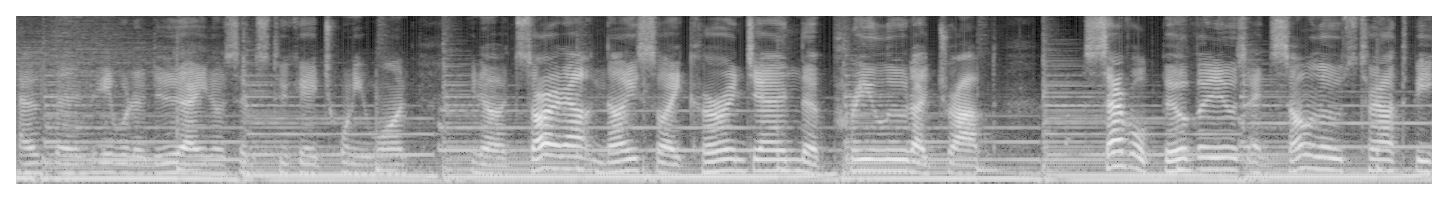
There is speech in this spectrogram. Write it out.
haven't been able to do that, you know, since 2K21. You know, it started out nice, like current gen, the prelude, I dropped several build videos, and some of those turned out to be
